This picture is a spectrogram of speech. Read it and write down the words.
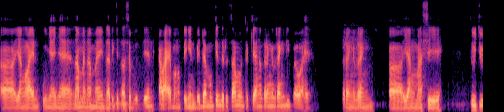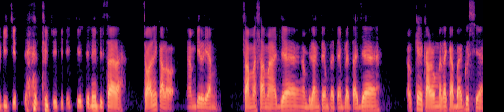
uh, yang lain punyanya nama-nama yang tadi kita sebutin. Kalau emang pingin beda mungkin terutama untuk yang rank-rank di bawah ya. Rank-rank uh, yang masih tujuh digit tujuh digit ini bisa lah. Soalnya kalau ngambil yang sama-sama aja ngambil yang template-template aja. Oke okay, kalau mereka bagus ya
